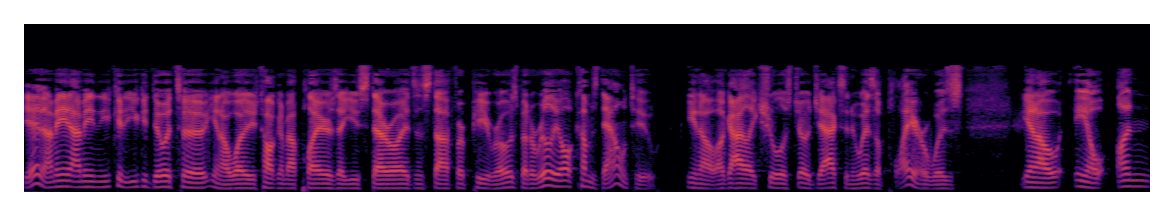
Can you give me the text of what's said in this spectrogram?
Yeah, I mean, I mean, you could you could do it to you know whether you're talking about players that use steroids and stuff or Pete Rose, but it really all comes down to you know a guy like Shoeless Joe Jackson, who as a player was, you know, you know, un,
